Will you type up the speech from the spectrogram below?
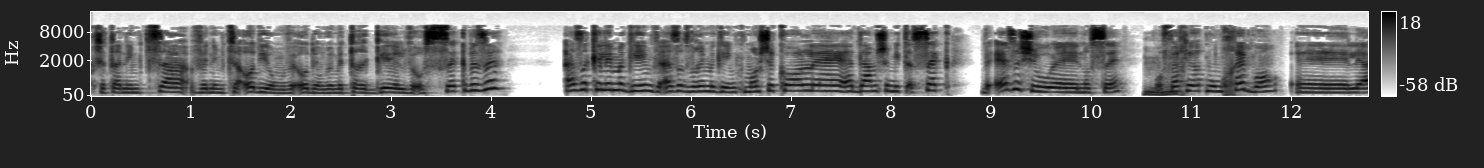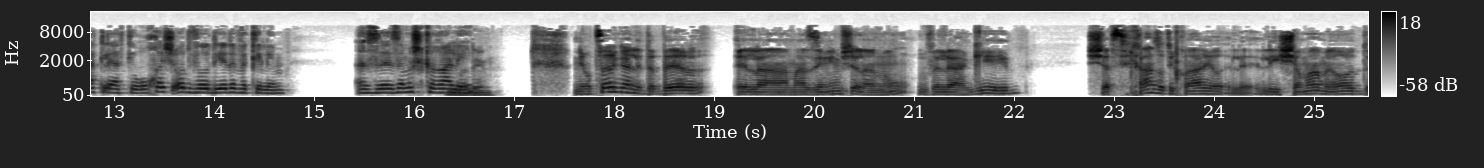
כשאתה נמצא ונמצא עוד יום ועוד יום ומתרגל ועוסק בזה, אז הכלים מגיעים ואז הדברים מגיעים. כמו שכל אה, אדם שמתעסק באיזשהו אה, נושא, Mhm. הופך להיות מומחה בו אה, לאט לאט, כי הוא רוכש עוד ועוד ידע וכלים. אז אה, זה מה שקרה לי. מדהים. אני רוצה רגע לדבר אל המאזינים שלנו ולהגיד שהשיחה הזאת יכולה להישמע מאוד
